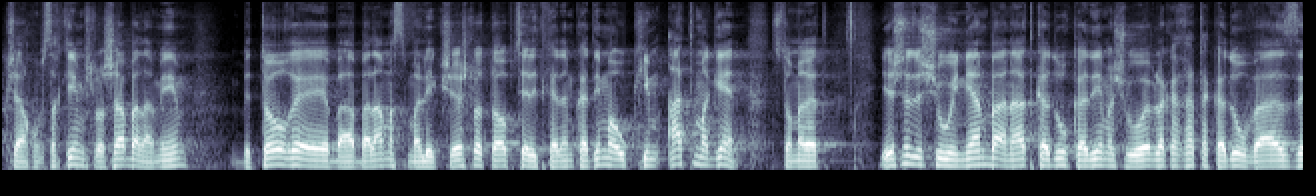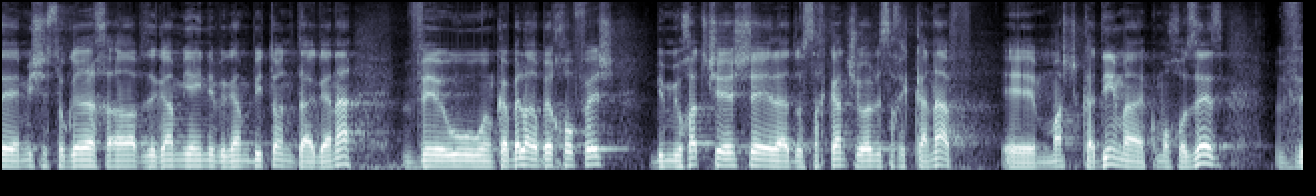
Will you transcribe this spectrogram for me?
כשאנחנו משחקים עם שלושה בלמים, בתור אה, הבלם השמאלי, כשיש לו את האופציה להתקדם קדימה, הוא כמעט מגן. זאת אומרת, יש איזשהו עניין בהנעת כדור קדימה, שהוא אוהב לקחת את הכדור, ואז אה, מי שסוגר אחריו זה גם ייני וגם ביטון את ההגנה, והוא מקבל הרבה חופש, במיוחד כשיש אה, לידו שחקן שאוהב לשחק כנף, אה, ממש קדימה, כמו חוזז, ו...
